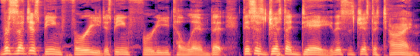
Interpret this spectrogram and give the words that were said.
versus that just being free, just being free to live, that this is just a day, this is just a time.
